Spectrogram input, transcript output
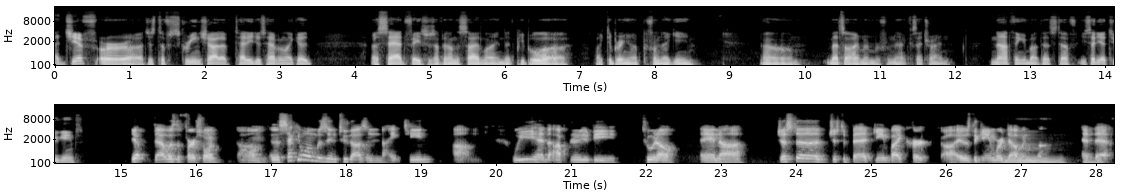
a GIF or uh, just a screenshot of Teddy just having like a a sad face or something on the sideline that people uh, like to bring up from that game. Um, that's all I remember from that because I try and not think about that stuff. You said you had two games. Yep, that was the first one. Um, and the second one was in 2019. Um, we had the opportunity to be two and zero, and uh, just a just a bad game by Kirk. Uh, it was the game where Dalvin Mm, had mhm. that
